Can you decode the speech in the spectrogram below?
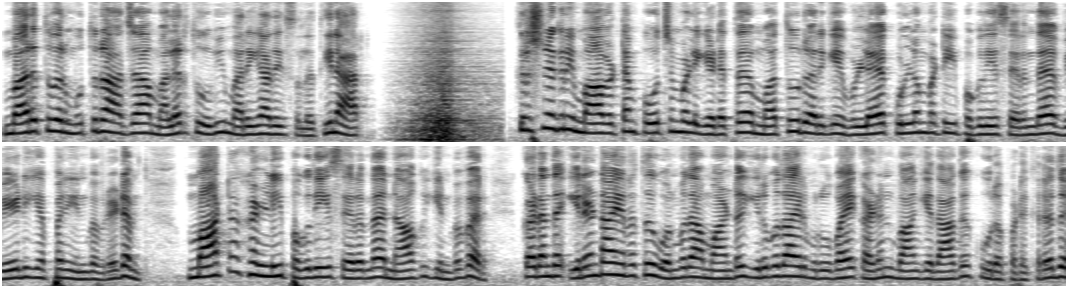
மருத்துவர் முத்துராஜா மலர் தூவி மரியாதை செலுத்தினார். கிருஷ்ணகிரி மாவட்டம் போச்சம்பள்ளி அடுத்த மத்தூர் அருகே உள்ள குள்ளம்பட்டி பகுதியைச் சேர்ந்த வேடியப்பன் என்பவரிடம் மாட்டஹள்ளி பகுதியைச் சேர்ந்த நாகு என்பவர் கடந்த இரண்டாயிரத்து ஒன்பதாம் ஆண்டு இருபதாயிரம் ரூபாய் கடன் வாங்கியதாக கூறப்படுகிறது.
